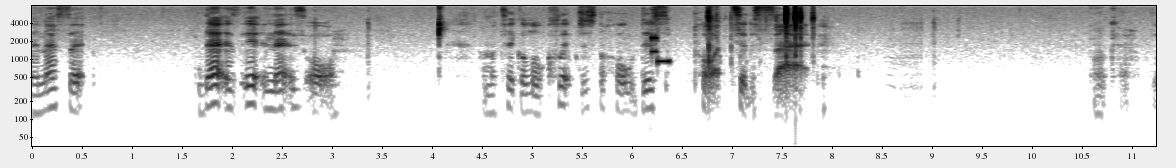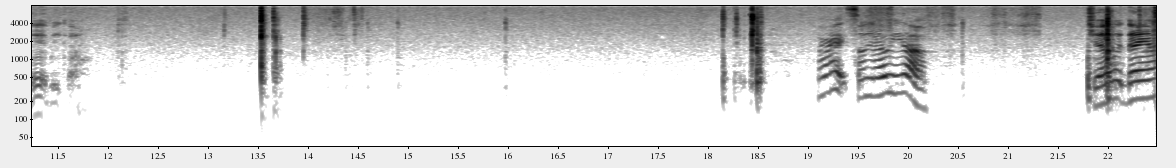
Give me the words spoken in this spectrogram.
And that's it. That is it and that is all. I'm going to take a little clip just to hold this part to the side. Okay, there we go. Alright, so there we go. Gel it down.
